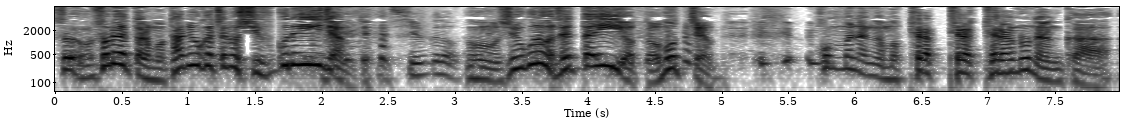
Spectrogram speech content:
それ、それやったらもう谷岡ちゃんの私服でいいじゃんって。私服の。うん、私服の方が絶対いいよって思っちゃう。ほんまなんかもうテラテラテラのなんか、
